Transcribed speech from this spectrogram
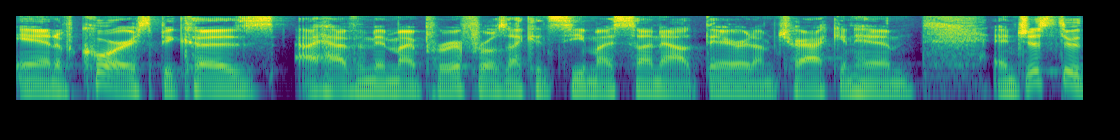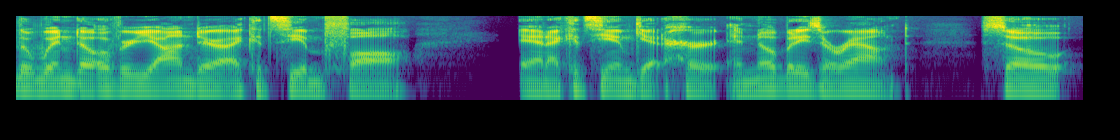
And of course, because I have him in my peripherals, I can see my son out there and I'm tracking him. And just through the window over yonder, I could see him fall and I could see him get hurt and nobody's around. So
